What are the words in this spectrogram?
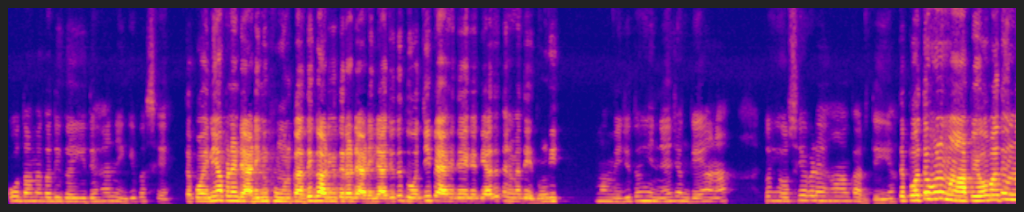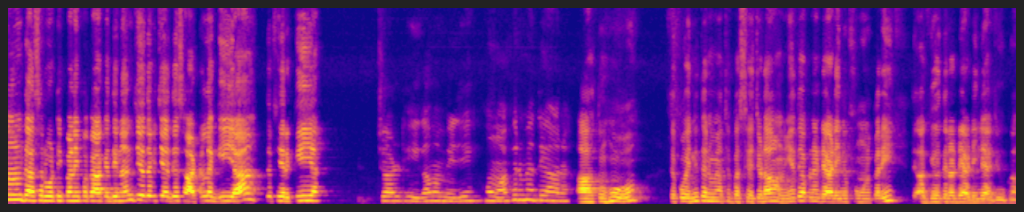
ਉਦਾਂ ਮੈਂ ਕਦੀ ਗਈ ਤੇ ਹੈ ਨਹੀਂਗੀ ਬੱਸੇ। ਤੇ ਕੋਈ ਨਹੀਂ ਆਪਣੇ ਡੈਡੀ ਨੂੰ ਫੋਨ ਕਰਦੀ ਗਾੜੀਆਂ ਤੇਰਾ ਡੈਡੀ ਲੈ ਜਾਊ ਤੇ ਦੋਜੀ ਪੈਸੇ ਦੇ ਕੇ ਗਿਆ ਤੇ ਤੈਨੂੰ ਮੈਂ ਦੇ ਦੂੰਗੀ। ਮੰਮੀ ਜੀ ਤੁਸੀਂ ਇੰਨੇ ਚੰਗੇ ਆ ਨਾ ਤੁਸੀਂ ਉਸੇ ਵੇਲੇ ਹਾਂ ਕਰਦੀ ਆ। ਤੇ ਪੁੱਤ ਹੁਣ ਮਾਂ ਪਿਓ ਵਾ ਤੇ ਉਹਨਾਂ ਨੂੰ ਦੱਸ ਰੋਟੀ ਪਾਣੀ ਪਕਾ ਕੇ ਦੇਣਾ ਜੇ ਉਹਦੇ ਵਿਚਾਰੇ ਦੇ ਸੱਟ ਲੱਗੀ ਆ ਤੇ ਫਿਰ ਕੀ ਆ? ਚਲ ਠੀਕ ਆ ਮੰਮੀ ਜੀ ਹੋਵਾਂ ਫਿਰ ਮੈਂ ਤਿਆਰ। ਆਹ ਤੂੰ ਹੋ। ਤੇ ਕੋਈ ਨਹੀਂ ਤੈਨੂੰ ਮੈਂ ਉੱਥੇ ਬੱਸੇ ਚੜਾਉਣੀ ਆ ਤੇ ਆਪਣੇ ਡੈਡੀ ਨੂੰ ਫੋਨ ਕਰੀ ਤੇ ਅੱਗੇ ਉਹ ਤੇਰਾ ਡੈਡੀ ਲੈ ਜਾਊਗਾ।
